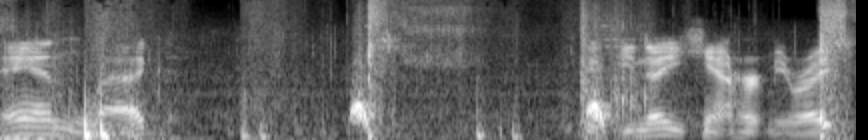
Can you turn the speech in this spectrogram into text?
And lag. You know you can't hurt me, right?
